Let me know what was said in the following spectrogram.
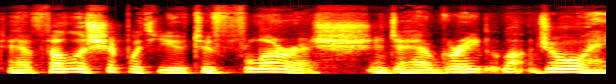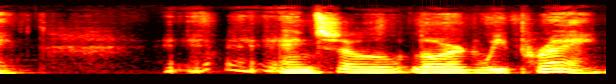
to have fellowship with you, to flourish, and to have great joy. And so, Lord, we pray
